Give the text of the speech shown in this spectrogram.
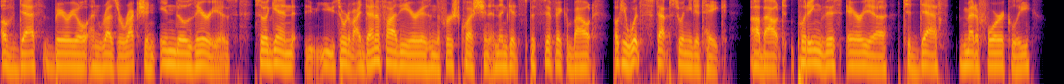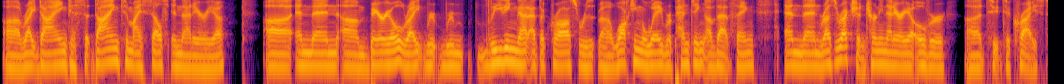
of death, burial, and resurrection in those areas. So again, you sort of identify the areas in the first question and then get specific about okay, what steps do I need to take about putting this area to death metaphorically, uh, right? Dying to dying to myself in that area. Uh, and then um, burial, right? Re- re- leaving that at the cross, re- uh, walking away, repenting of that thing, and then resurrection, turning that area over uh, to to Christ.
